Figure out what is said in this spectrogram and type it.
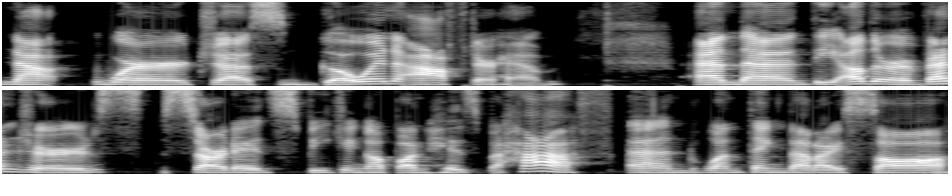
now were just going after him. And then the other Avengers started speaking up on his behalf. And one thing that I saw,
